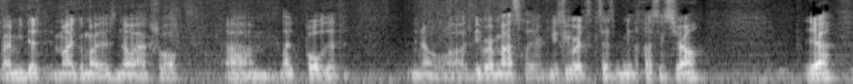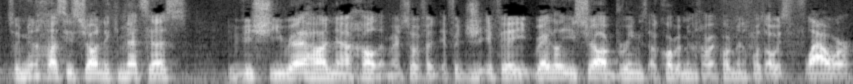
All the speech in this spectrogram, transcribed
by me, in my Gemara, there's no actual um, like bolded, you know, uh, Dibur Hamaschil there. You see where it says Minchas Yisrael? Yeah. So Minchas Yisrael Nikmetzes Vishireha Neachalim. Right. So if a, if a if a regular Yisrael brings a korban mincha, right? Korban mincha is always flour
